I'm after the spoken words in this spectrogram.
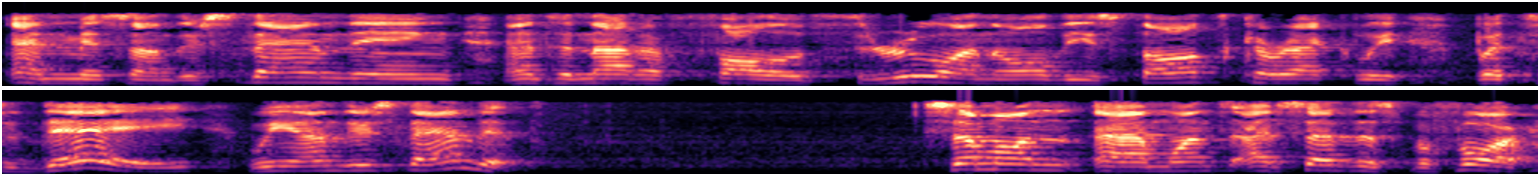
and misunderstanding and to not have followed through on all these thoughts correctly. But today, we understand it. Someone um, once, I've said this before,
